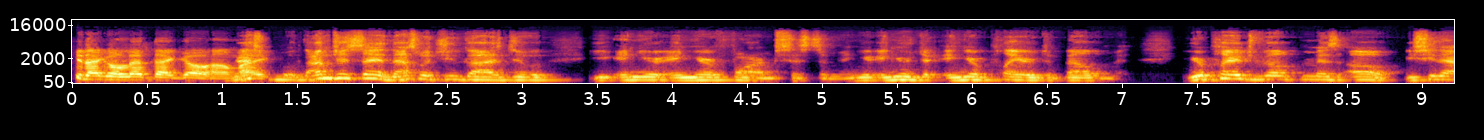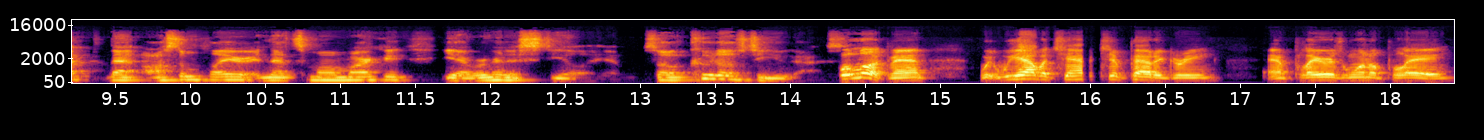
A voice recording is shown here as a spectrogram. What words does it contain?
You're not gonna let that go, huh, Mike? I'm just saying that's what you guys do in your in your farm system, in your in your in your player development. Your player development is oh, you see that that awesome player in that small market? Yeah, we're gonna steal him. So kudos to you guys. Well, look, man, we, we have a championship pedigree, and players want to play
